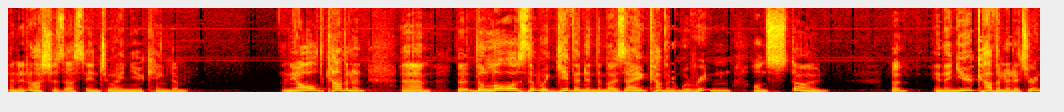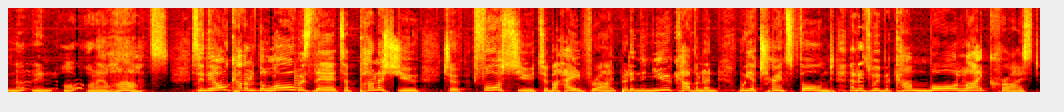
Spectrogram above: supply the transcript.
And it ushers us into a new kingdom. In the old covenant, um, the, the laws that were given in the Mosaic covenant were written on stone. But in the new covenant, it's written in, on our hearts. So in the old covenant, the law was there to punish you, to force you to behave right. But in the new covenant, we are transformed. And as we become more like Christ,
